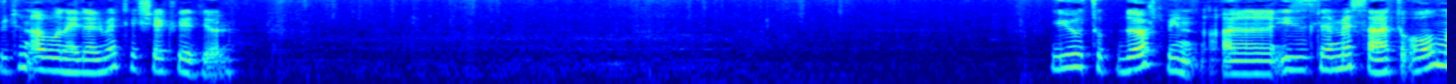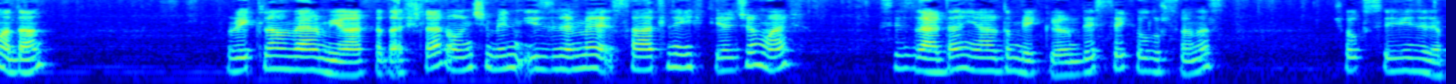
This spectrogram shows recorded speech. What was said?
Bütün abonelerime teşekkür ediyorum. YouTube 4000 e, izleme saati olmadan reklam vermiyor arkadaşlar. Onun için benim izleme saatine ihtiyacım var. Sizlerden yardım bekliyorum. Destek olursanız çok sevinirim.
